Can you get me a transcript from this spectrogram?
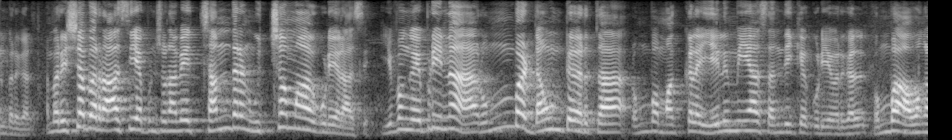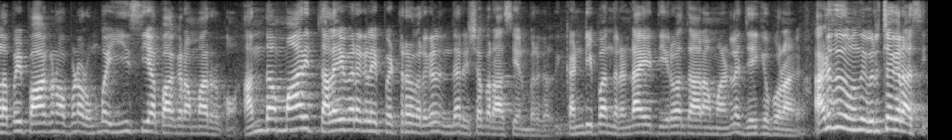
அன்பர்கள். நம்ம ரிஷப ராசி அப்படின்னு சொன்னாவே சந்திரன் உச்சம் உச்சமாகக்கூடிய ராசி. இவங்க எப்படின்னா ரொம்ப டவுன் டு எர்த்தா ரொம்ப மக்களை எளிமையாக சந்திக்கக்கூடியவர்கள் ரொம்ப அவங்கள போய் பார்க்கணும் அப்படின்னா ரொம்ப ஈஸியாக பார்க்குற மாதிரி இருக்கும். அந்த மாதிரி தலைவர்களை பெற்றவர்கள் இந்த ரிஷப ராசி என்பர்கள். கண்டிப்பாக இந்த ரெண்டாயிரத்தி இருபத்தாறாம் ஆண்டில் ஜெயிக்க போகிறாங்க அடுத்தது வந்து விருச்சக ராசி.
